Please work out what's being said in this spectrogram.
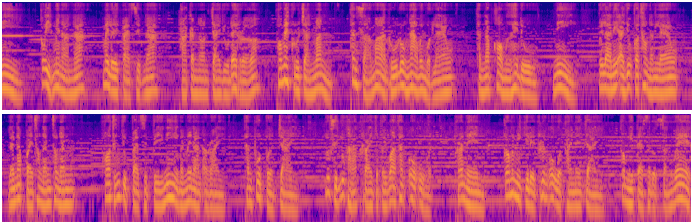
นี่ก็อีกไม่นานนะ ไม่เลยแปดสิบนะ พากันนอนใจอยู่ได้เหรอพ่อแม่ครูจารย์มั่น ท่านสามารถรู้ล่วงหน้าไว้หมดแล้ว ท่านนับข้อมือให้ดู นี่ เวลานี้อายุก็เท่านั้นแล้ว และนับไปเท่านั้นเท่านั้น พอถึงจุด 80 ปีนี่มันไม่นานอะไร ท่านพูดเปิดใจ ลูกศิษย์ลูกหาใครจะไปว่าท่านโอ้อวด พระเนนก็ไม่มีกิเลสเครื่องโอ้อวดภายในใจ ก็มีแต่สลดสังเวช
